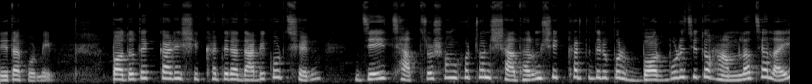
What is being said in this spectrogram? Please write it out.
নেতাকর্মী। পদত্যাগকারী শিক্ষার্থীরা দাবি করছেন, যেই ছাত্র সংগঠন সাধারণ শিক্ষার্থীদের উপর বর্বরচিত হামলা চালায়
